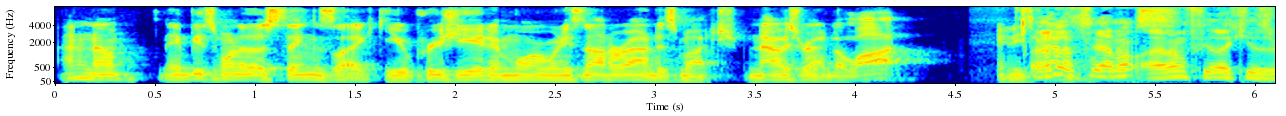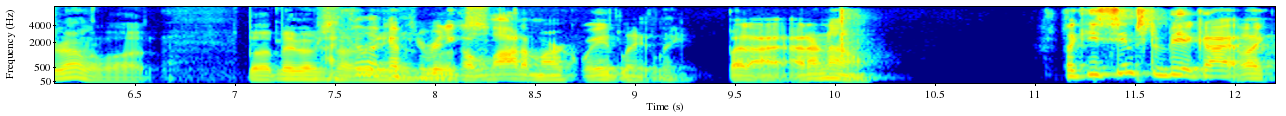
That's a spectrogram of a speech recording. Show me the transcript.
I don't know. Maybe it's one of those things like you appreciate him more when he's not around as much. Now he's around a lot, and he's. I don't, I don't. I don't feel like he's around a lot, but maybe I'm just I not feel like. I've been reading a lot of Mark Waid lately, but I, I don't know. Like he seems to be a guy like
